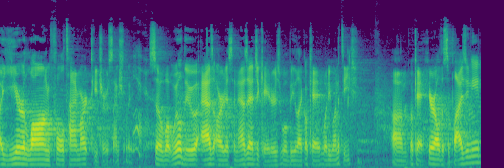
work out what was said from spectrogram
a year-long full-time art teacher essentially Yeah. so what we'll do as artists and as educators we'll be like okay what do you want to teach um, okay, here are all the supplies you need.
